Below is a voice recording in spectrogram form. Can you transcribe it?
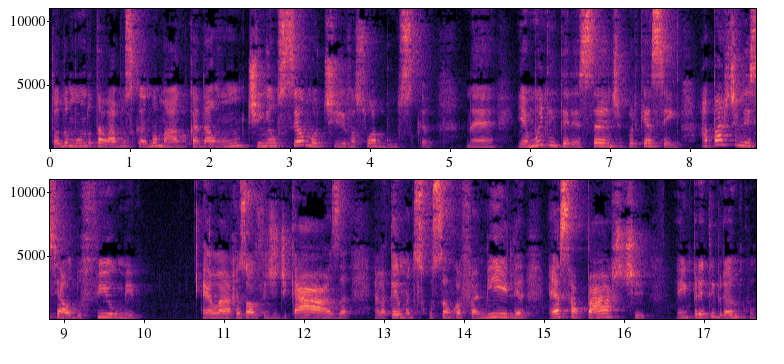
Todo mundo tá lá buscando o mago, cada um tinha o seu motivo, a sua busca, né? E é muito interessante porque assim, a parte inicial do filme ela resolve fugir de casa, ela tem uma discussão com a família, essa parte é em preto e branco.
